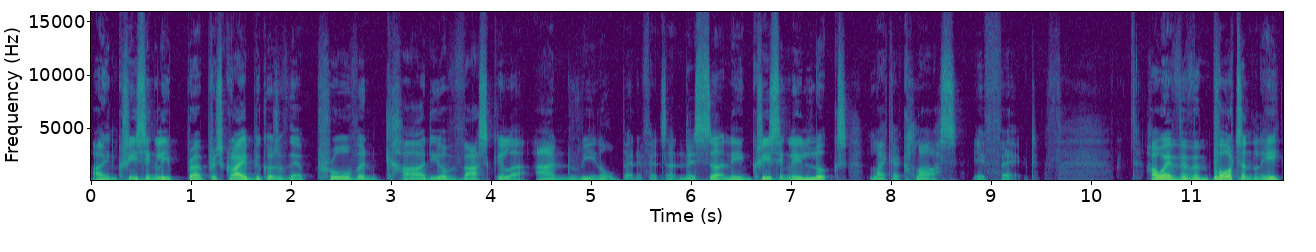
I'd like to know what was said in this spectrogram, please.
are increasingly prescribed because of their proven cardiovascular and renal benefits, and this certainly increasingly looks like a class effect. However, importantly,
